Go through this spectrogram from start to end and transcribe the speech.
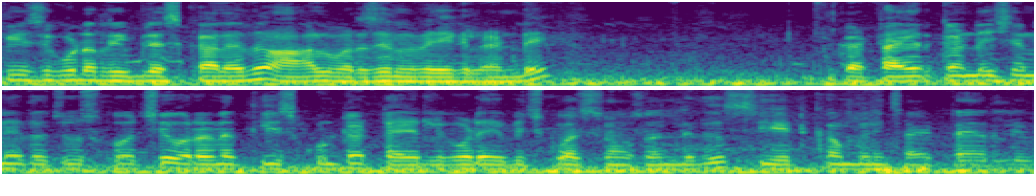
పీస్ కూడా రీప్లేస్ కాలేదు ఆల్ ఒరిజినల్ వెహికల్ అండి. ఇంకా టైర్ కండిషన్ అయితే చూసుకోవచ్చు ఎవరైనా తీసుకుంటే టైర్లు కూడా వేయించుకోవాల్సిన అవసరం లేదు. సీఎట్ కంపెనీ సైడ్ టైర్లు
